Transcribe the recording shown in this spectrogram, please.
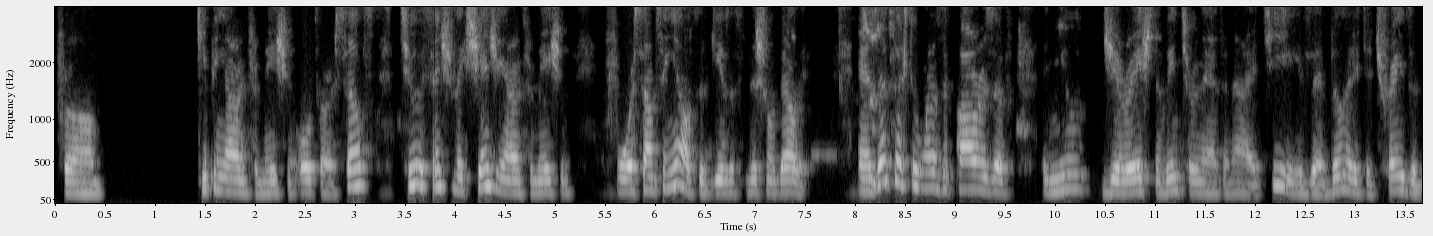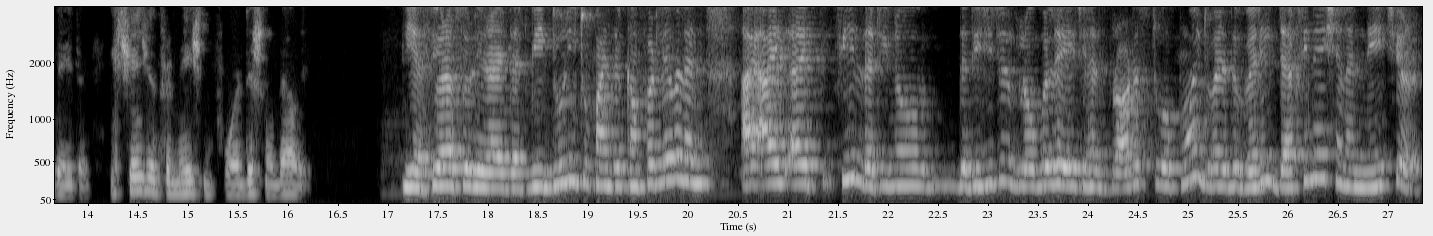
from keeping our information all to ourselves to essentially exchanging our information for something else that gives us additional value. And that's actually one of the powers of a new generation of internet and IoT is the ability to trade the data, exchange information for additional value. Yes, you're absolutely right that we do need to find that comfort level. And I, I, I, feel that, you know, the digital global age has brought us to a point where the very definition and nature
